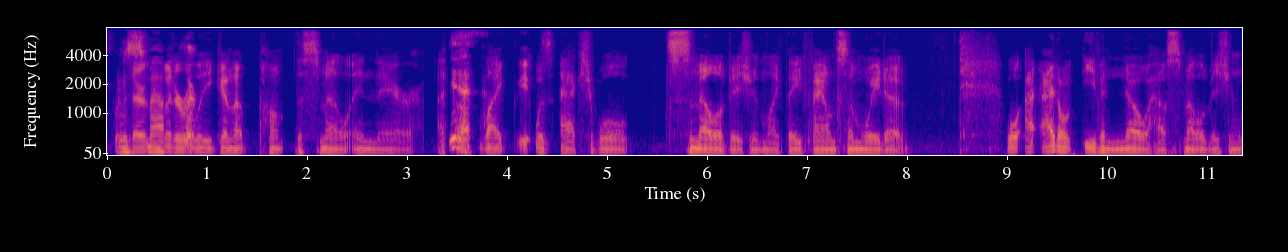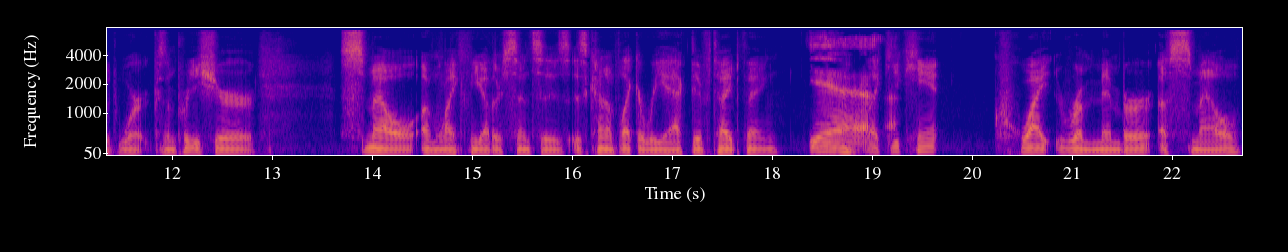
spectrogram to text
sort of they're smell. literally gonna pump the smell in there i yeah. thought like it was actual smell-o-vision like they found some way to well i, I don't even know how smell-o-vision would work because i'm pretty sure smell unlike the other senses is kind of like a reactive type thing yeah like you can't quite remember a smell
